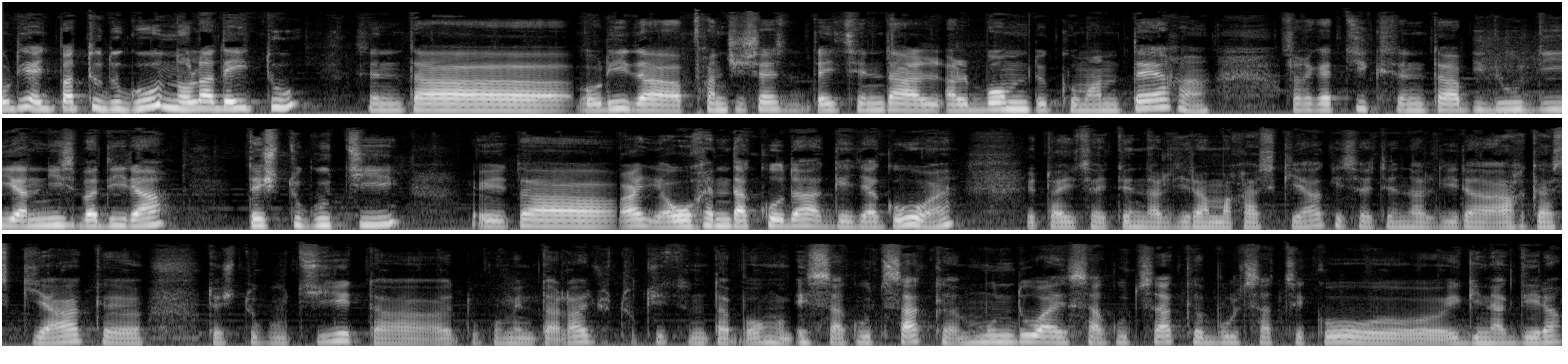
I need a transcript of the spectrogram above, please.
Hori aipatu dugu, nola deitu, Zenta hori da frantzisez deitzen da album dokumenter, zergatik zenta bidudi aniz badira, testu guti, eta bai, dako da gehiago, eh? eta izaiten aldira marrazkiak, izaiten aldira argazkiak, eh, testu guti eta dokumentala, jutukit, eta bon, ezagutzak, mundua ezagutzak bultzatzeko eginak dira.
